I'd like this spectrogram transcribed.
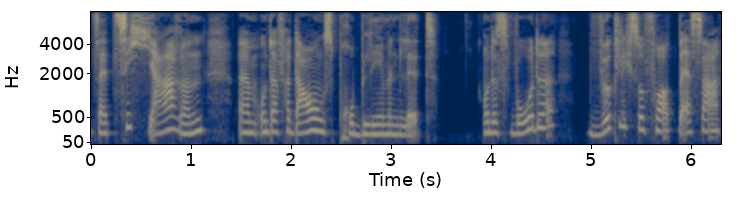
seit zig Jahren ähm, unter Verdauungsproblemen litt. Und es wurde wirklich sofort besser,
